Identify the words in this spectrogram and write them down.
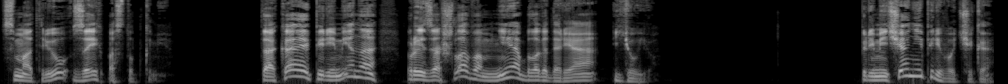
смотрю за их поступками. Такая перемена произошла во мне благодаря Юю. Примечание переводчика.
